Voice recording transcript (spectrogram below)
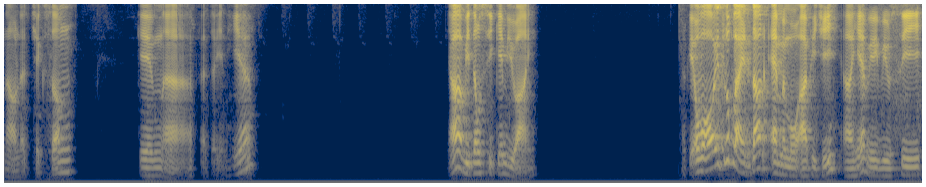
now let's check some game uh, feather in here. Ah, we don't see game UI. Okay, overall it looks like dark MMORPG. Uh, here we will see.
